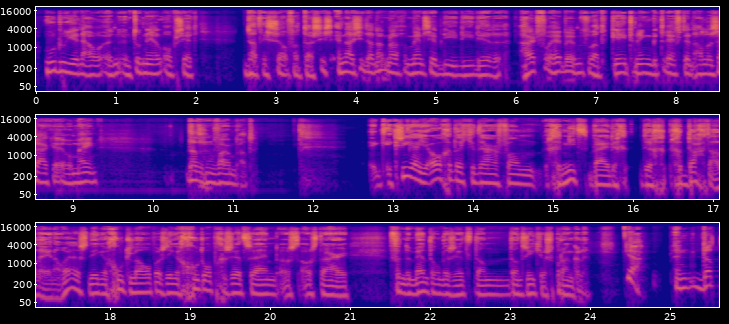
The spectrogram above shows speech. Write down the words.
hoe doe je nou een, een toneel opzet. Dat is zo fantastisch. En als je dan ook nog mensen hebt die, die er hard voor hebben... wat catering betreft en alle zaken eromheen... dat is een warm bad. Ik, ik zie aan je ogen dat je daarvan geniet bij de, de gedachte alleen al. Hè? Als dingen goed lopen, als dingen goed opgezet zijn, als, als daar fundament onder zit, dan, dan zie ik je sprankelen. Ja, en dat,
